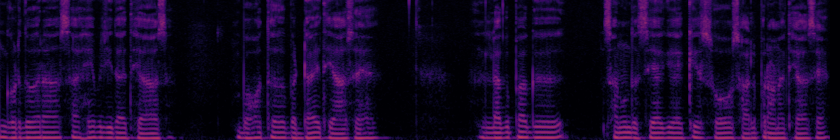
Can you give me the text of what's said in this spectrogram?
ਗੁਰਦੁਆਰਾ ਸਾਹਿਬ ਜੀ ਦਾ ਇਤਿਹਾਸ ਬਹੁਤ ਵੱਡਾ ਇਤਿਹਾਸ ਹੈ। ਲਗਭਗ ਸਾਨੂੰ ਦੱਸਿਆ ਗਿਆ ਕਿ ਸੌ ਸਾਲ ਪੁਰਾਣਾ ਇਤਿਹਾਸ ਹੈ।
